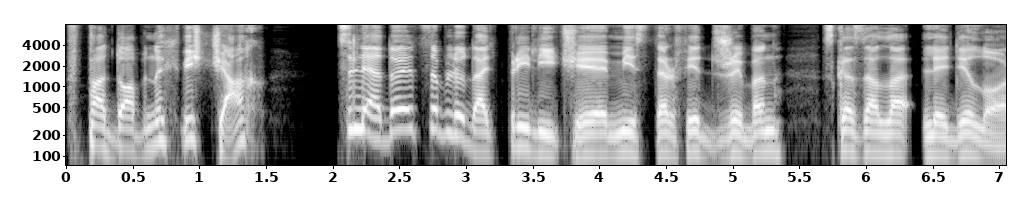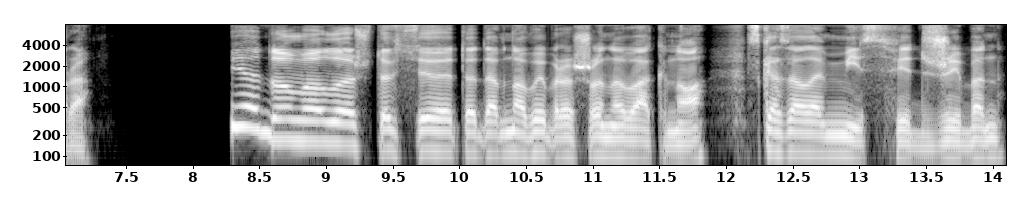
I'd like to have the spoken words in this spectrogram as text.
в подобных вещах следует соблюдать приличие, мистер Фитджибан», сказала леди Лора. «Я думала, что все это давно выброшено в окно», сказала мисс Фитджибан.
